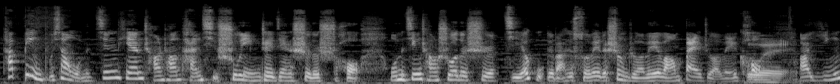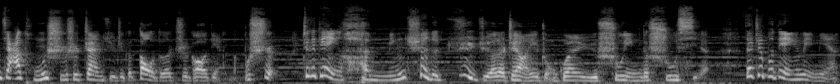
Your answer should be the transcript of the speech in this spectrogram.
它并不像我们今天常常谈起输赢这件事的时候，我们经常说的是结果，对吧？就所谓的胜者为王，败者为寇。对啊，赢家同时是占据这个道德制高点的，不是？这个电影很明确的拒绝了这样一种关于输赢的书写。在这部电影里面，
